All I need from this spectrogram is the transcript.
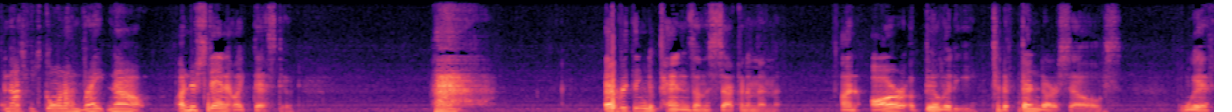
And that's what's going on right now. Understand it like this, dude. Everything depends on the Second Amendment, on our ability to defend ourselves with.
